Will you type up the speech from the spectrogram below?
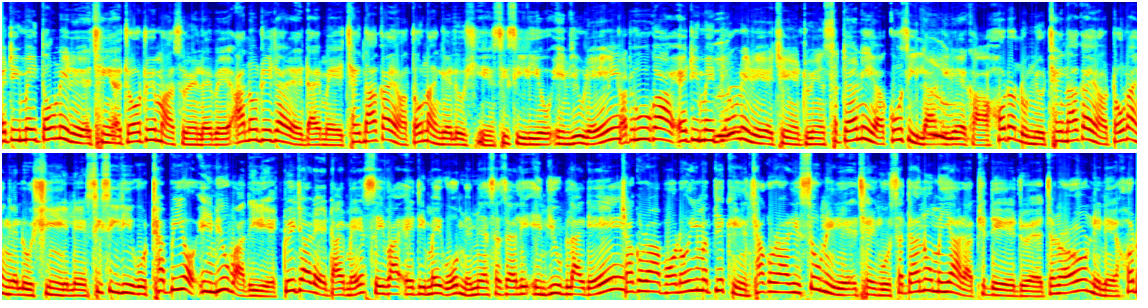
ultimate သုံးနေတဲ့အချိန်အတော်တွင်းမှာဆိုရင်လည်းပဲအားလုံးတွေးကြတဲ့အတိုင်းပဲချိန်သားကိုက်အောင်သုံးနိုင်ခဲ့လို့ရှိရင် CC တွေကို input တယ်နောက်တစ်ခုက ultimate ပြောင်းနေတဲ့အချိန်အတွင်း stan တွေကကိုယ်စီလာနေတဲ့အခါ hot လိုမျိုးချိန်သားကိုက်အောင်သုံးနိုင်ခဲ့လို့ရှိရင်လေ CC တွေကိုထပ်ပြီးတော့ input ပါသေးတယ်တွေးကြတဲ့အတိုင်းပဲ saver ultimate ကိုမြန်မြန်ဆန်ဆန်လေး input ပလိုက်တယ် chakra ဘောလုံးကြီးမပစ်ခင် chakra တွေစုနေတဲ့အချိန်ကို stan လို့မရတာဖြစ်တဲ့အတွက်ကျွန်တော်တို့အနေနဲ့ hot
